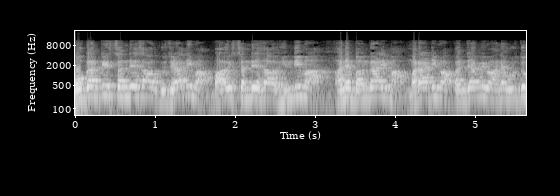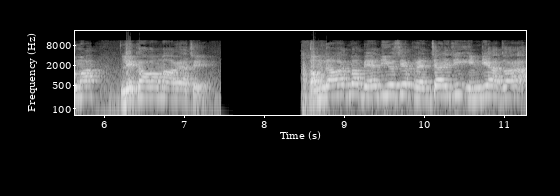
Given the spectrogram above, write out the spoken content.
ઓગણત્રીસ સંદેશાઓ ગુજરાતીમાં, બાવીસ સંદેશાઓ હિન્દીમાં અને બંગાળીમાં, મરાઠીમાં, પંજાબીમાં અને ઉર્દુમાં લેખાવામાં આવ્યા છે. અમદાવાદમાં બે દિવસીય ફ્રેન્ચાઇઝી ઇન્ડિયા દ્વારા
